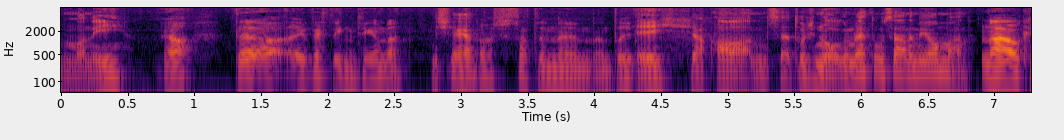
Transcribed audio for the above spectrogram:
Nummer ni. Ja, det jeg vet ingenting om den. Ikke jeg. Jeg har ikke satt inn en, en dritt. Ikke anelse. Jeg tror ikke noen vet noe særlig mye om den. Nei, OK.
